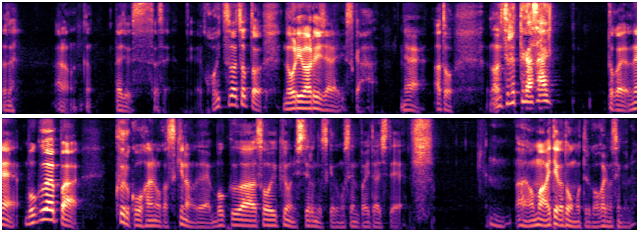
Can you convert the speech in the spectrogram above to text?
ません。あの、大丈夫です。すいません。こいつはちょっとノリ悪いじゃないですか。ね。あと、飲み連れてってくださいとかね、僕はやっぱ来る後輩の方が好きなので、僕はそう行くようにしてるんですけども、先輩に対して。うん、あまあ相手がどう思ってるか分かりませんけどね。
